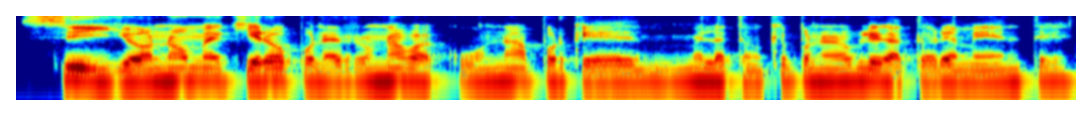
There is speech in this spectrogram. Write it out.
si yo no me quiero poner una vacuna porque me la tengo que poner obligatoriamente,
